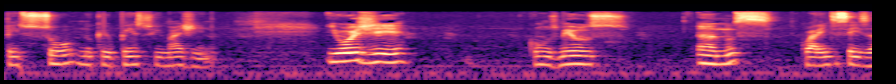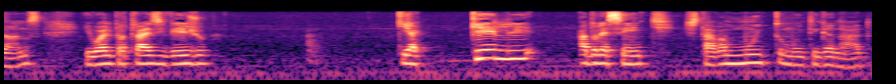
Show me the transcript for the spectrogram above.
pensou no que eu penso e imagino. E hoje, com os meus anos, 46 anos, eu olho para trás e vejo que aquele adolescente estava muito, muito enganado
